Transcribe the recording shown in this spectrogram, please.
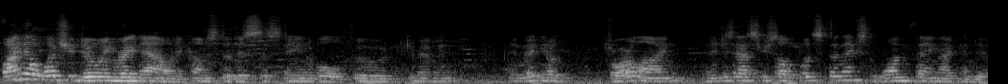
find out what you're doing right now when it comes to this sustainable food commitment, and make you know, draw a line and then just ask yourself, what's the next one thing I can do?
